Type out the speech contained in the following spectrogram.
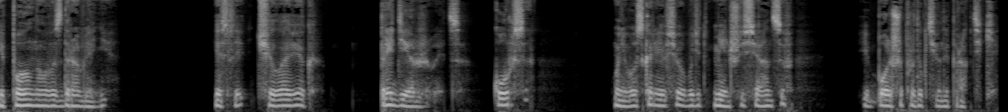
и полного выздоровления. Если человек придерживается курса, у него, скорее всего, будет меньше сеансов – и больше продуктивной практики.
